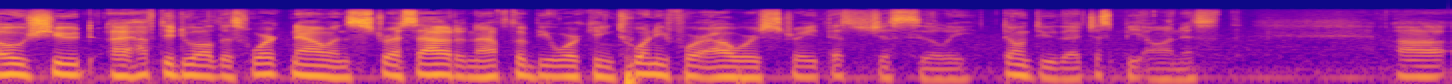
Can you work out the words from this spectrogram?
oh shoot, I have to do all this work now and stress out and I have to be working 24 hours straight. That's just silly. Don't do that. Just be honest. Uh,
